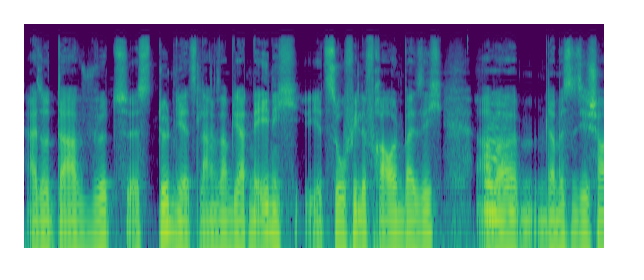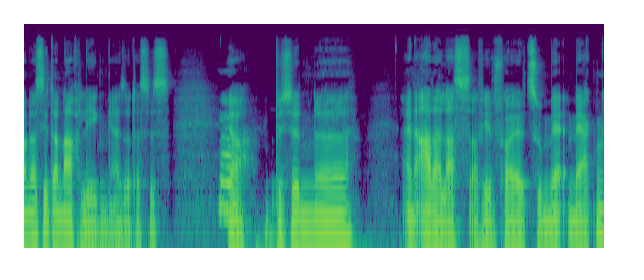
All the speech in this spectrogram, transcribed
Also da wird es dünn jetzt langsam. Die hatten ja eh nicht jetzt so viele Frauen bei sich, aber mhm. da müssen sie schauen, dass sie danach legen. Also das ist ja, ja ein bisschen äh, ein Aderlass auf jeden Fall zu merken.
